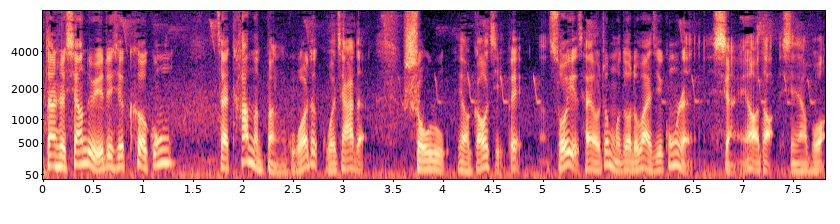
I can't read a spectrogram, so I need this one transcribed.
但是相对于这些客工。在他们本国的国家的收入要高几倍，所以才有这么多的外籍工人想要到新加坡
